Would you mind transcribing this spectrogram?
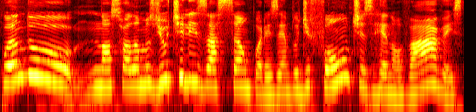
Quando nós falamos de utilização, por exemplo, de fontes renováveis,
